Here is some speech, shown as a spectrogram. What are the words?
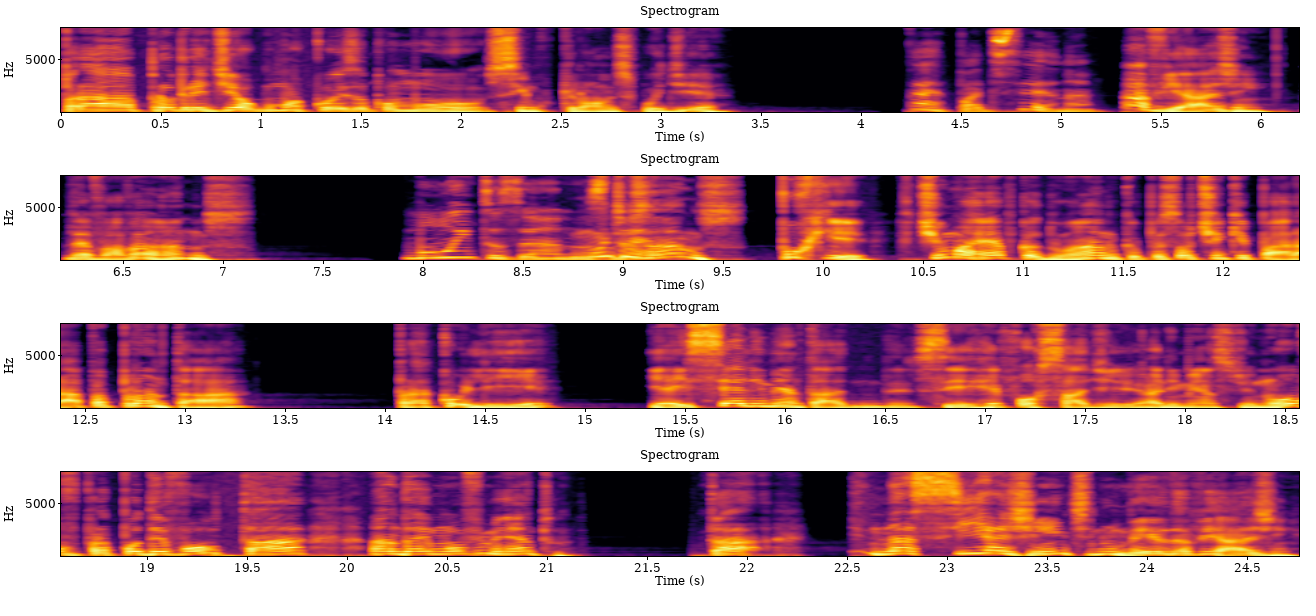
para progredir alguma coisa como 5 quilômetros por dia. É, pode ser, né? A viagem levava anos, Muitos anos. muitos né? anos. Por quê? Tinha uma época do ano que o pessoal tinha que parar para plantar, para colher e aí se alimentar, se reforçar de alimentos de novo para poder voltar a andar em movimento, tá? Nascia gente no meio da viagem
